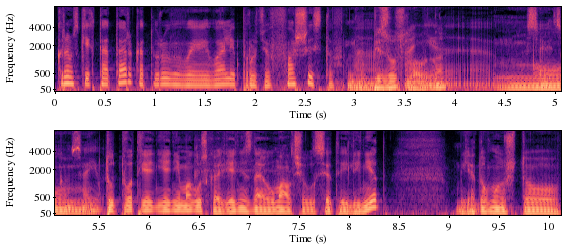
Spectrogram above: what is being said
крымских татар, которые воевали против фашистов на ну, Безусловно. Э, ну, Советского Союза. Тут вот я, я не могу сказать, я не знаю, умалчивалось это или нет. Я думаю, что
